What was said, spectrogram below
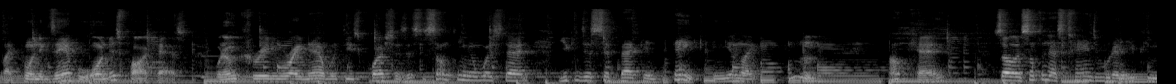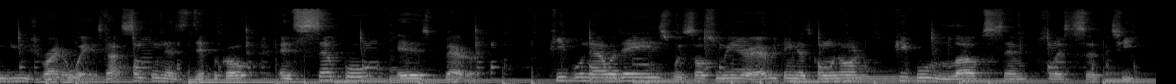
Like for an example, on this podcast, what I'm creating right now with these questions, this is something in which that you can just sit back and think, and you're like, hmm, okay. So it's something that's tangible that you can use right away. It's not something that's difficult, and simple is better people nowadays with social media everything that's going on, people love simplicity.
